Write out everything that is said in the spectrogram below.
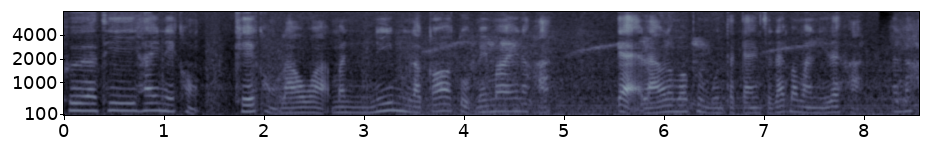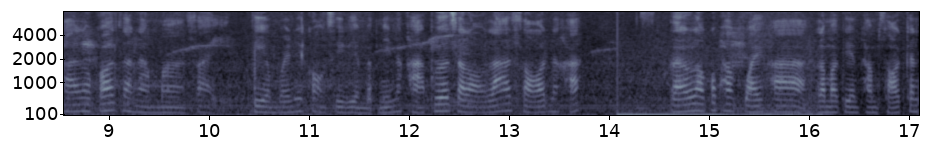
เพื่อที่ให้เนของเค้กของเราอะมันนิ่มแล้วก็ตูดไม่ไหม้นะคะ แกะแล้วเรามาผึ่งบนตะแกรงจะได้ประมาณนี้เลยค่ะแล้วนะคะเราก็จะนำมาใส่เตรียมไว้ในกล่องสี่เหลี่ยมแบบนี้นะคะ เพื่อจะรอราดซอสนะคะ แล้วเราก็พักไว้ค่ะ เรามาเตรียมทำซอสกัน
